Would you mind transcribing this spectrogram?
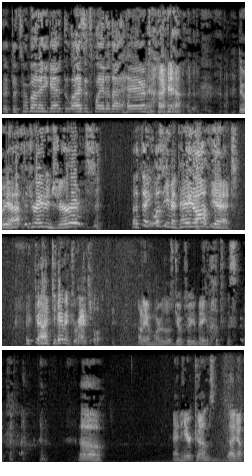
Did, somebody get the license plate of that hand? I know. Do we have to trade insurance? That thing wasn't even paid off yet. God damn it, Dracula. I don't even have more of those jokes we can make about this. oh. And here comes, I know,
